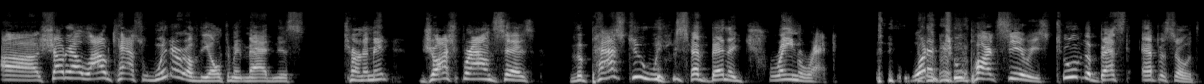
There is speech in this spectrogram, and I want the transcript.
uh, shout out Loudcast winner of the Ultimate Madness tournament, Josh Brown says the past two weeks have been a train wreck. What a two part series, two of the best episodes.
